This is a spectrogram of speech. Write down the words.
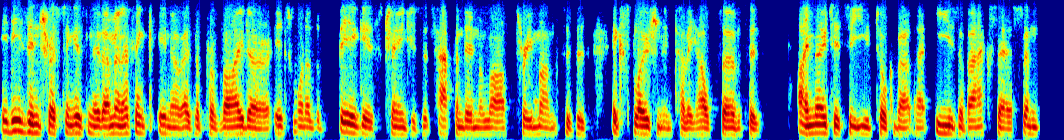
It is interesting, isn't it? I mean, I think, you know, as a provider, it's one of the biggest changes that's happened in the last three months is this explosion in telehealth services. I noticed that you talk about that ease of access. And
